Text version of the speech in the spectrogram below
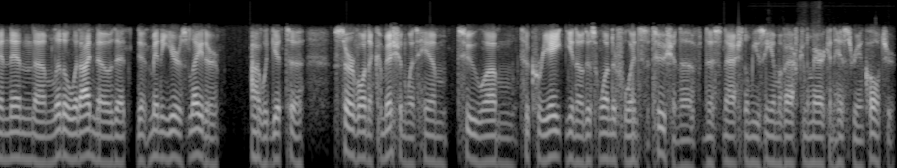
And then um, little would I know that that many years later, I would get to serve on a commission with him to um, to create you know this wonderful institution of this National Museum of African American History and Culture.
